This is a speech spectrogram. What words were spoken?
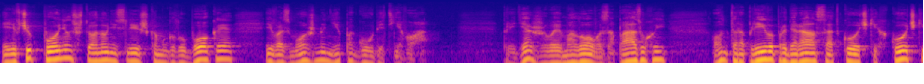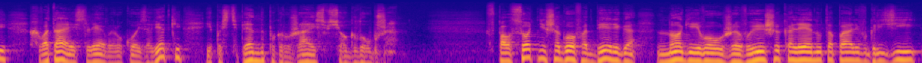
и Левчук понял, что оно не слишком глубокое и, возможно, не погубит его. Придерживая малого за пазухой, он торопливо пробирался от кочки к кочке, хватаясь левой рукой за ветки и постепенно погружаясь все глубже. В полсотни шагов от берега ноги его уже выше колен утопали в грязи.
